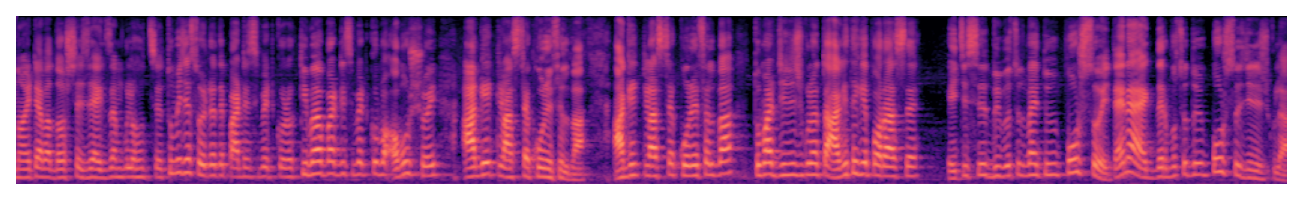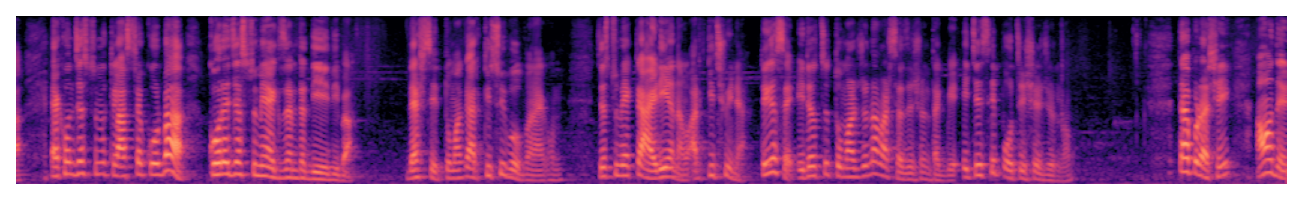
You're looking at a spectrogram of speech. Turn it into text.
নয়টা বা দশটায় যে এক্সামগুলো হচ্ছে, তুমি জাস্ট ওইটাতে পার্টিসিপেট করো। কীভাবে পার্টিসিপেট করব? অবশ্যই আগে ক্লাসটা করে ফেলবা। আগে ক্লাসটা করে ফেলবা। তোমার জিনিসগুলো তো আগে থেকে পড়া আছে। এইচএসসি দুই বছর ভাই তুমি পড়ছোই, তাই না? এক দেড় বছর তুমি পড়ছোই জিনিসগুলা। এখন জাস্ট তুমি ক্লাসটা করবা, করে জাস্ট তুমি এক্সামটা দিয়ে দিবা। ইট তোমাকে আর কিছুই বলব না এখন। জাস্ট তুমি একটা আইডিয়া নাও, আর কিছুই না। ঠিক আছে? এটা হচ্ছে তোমার জন্য আমার সাজেশন থাকবে। এইচএসসি পঁচিশের জন্য। তারপর আসি আমাদের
